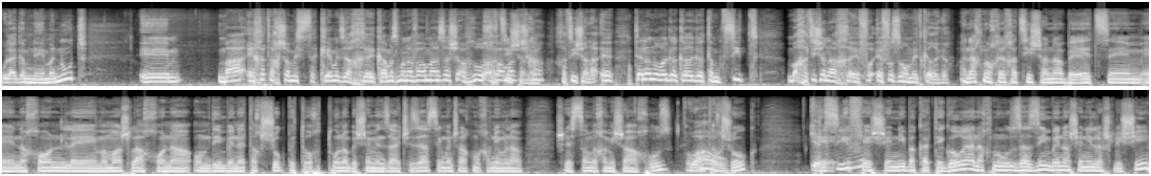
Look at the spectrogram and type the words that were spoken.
אולי גם נאמנות. אה, מה, איך אתה עכשיו מסכם את זה אחרי, כמה זמן עבר מאז שעברו? חצי שנה. שקרה? חצי שנה. אה, תן לנו רגע כרגע תמצית, מה, חצי שנה אחרי, איפה, איפה זה עומד כרגע? אנחנו אחרי חצי שנה בעצם, אה, נכון לממש לאחרונה, עומדים בנתח שוק בתוך טונה בשמן זית, שזה הסגמנט שאנחנו מכוונים אליו, של 25 אחוז. וואו. נתח שוק. יציב? כשני בקטגוריה, אנחנו זזים בין השני לשלישי,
